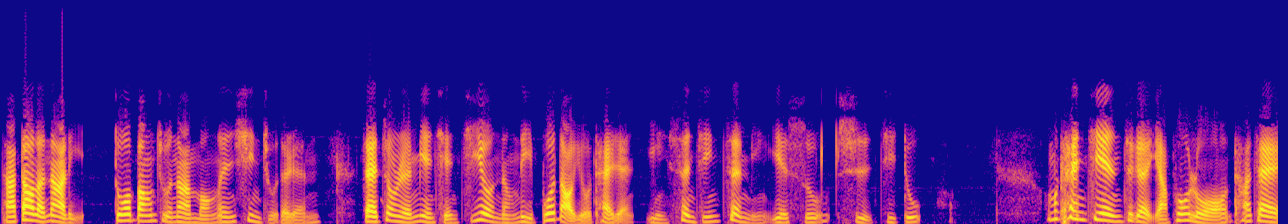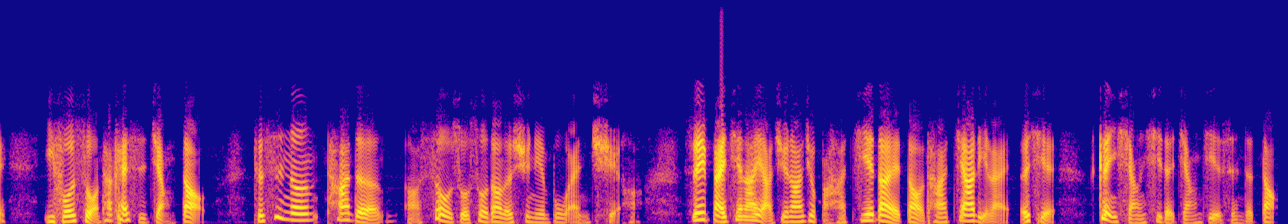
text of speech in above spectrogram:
他到了那里，多帮助那蒙恩信主的人，在众人面前极有能力拨倒犹太人，引圣经证明耶稣是基督。我们看见这个亚波罗，他在以佛所，他开始讲道，可是呢，他的啊受所受到的训练不完全哈，所以百基拉、雅居拉就把他接待到他家里来，而且。更详细的讲解神的道，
